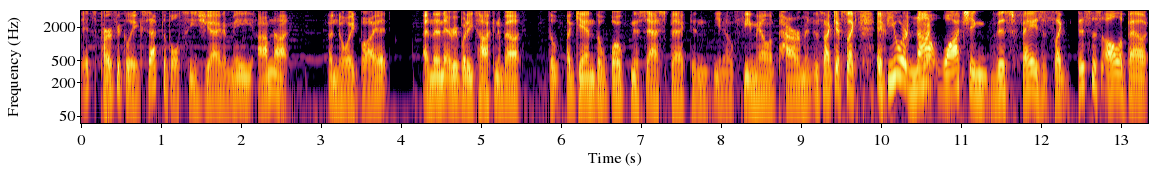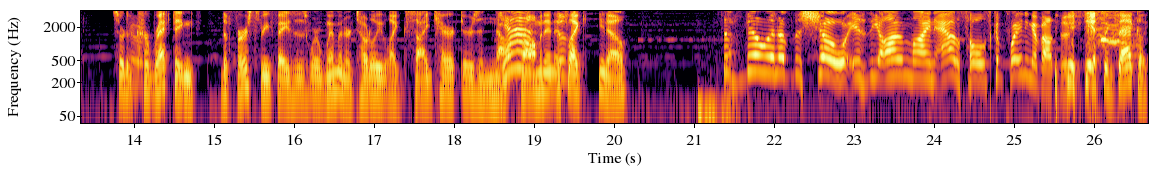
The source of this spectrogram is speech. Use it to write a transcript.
it's perfectly acceptable CGI to me. I'm not annoyed by it. And then everybody talking about the again the wokeness aspect and you know female empowerment. It's like it's like if you are not watching this phase, it's like this is all about sort of correcting the first three phases where women are totally like side characters and not Yeah. prominent. It's like you know the villain of the show is the online assholes complaining about this. yes, exactly.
